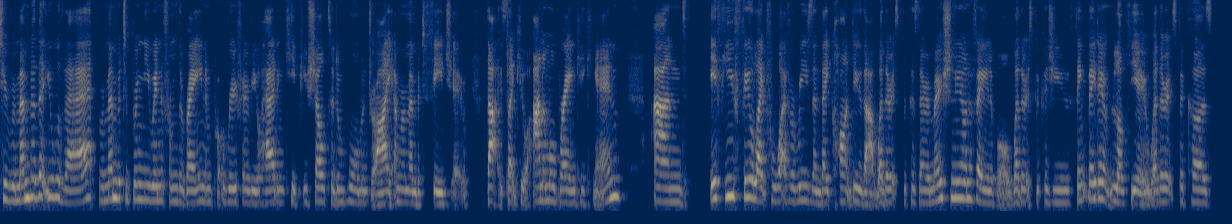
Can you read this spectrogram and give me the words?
to remember that you're there, remember to bring you in from the rain and put a roof over your head and keep you sheltered and warm and dry, and remember to feed you. That is like your animal brain kicking in. And if you feel like for whatever reason they can't do that, whether it's because they're emotionally unavailable, whether it's because you think they don't love you, whether it's because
